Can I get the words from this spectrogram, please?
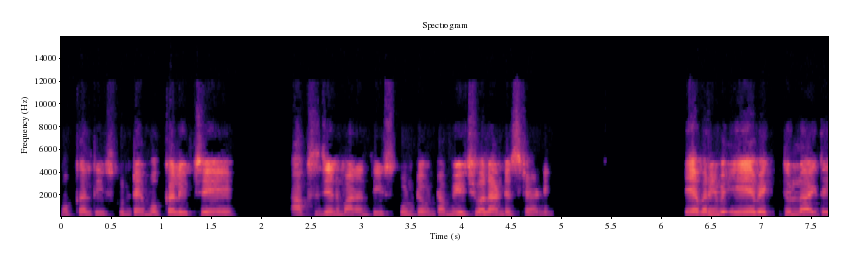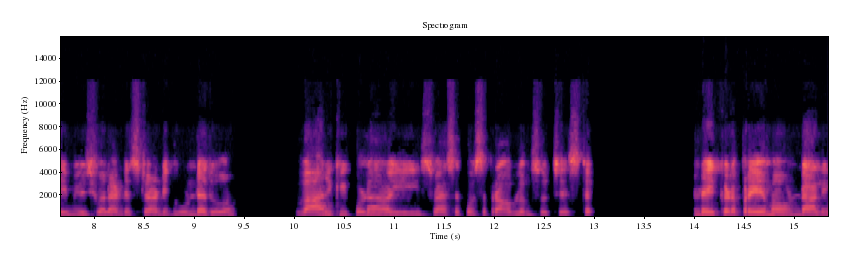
మొక్కలు తీసుకుంటే మొక్కలు ఇచ్చే ఆక్సిజన్ మనం తీసుకుంటూ ఉంటాం. Mutual understanding. ఎవరి ఏ వ్యక్తుల్లో అయితే ఈ మ్యూచువల్ అండర్‌స్టాండింగ్ ఉండదో వారికి కూడా ఈ శ్వాసకోశ ప్రాబ్లమ్స్ వచ్చేస్తాయి. అంటే ఇక్కడ ప్రేమ ఉండాలి.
